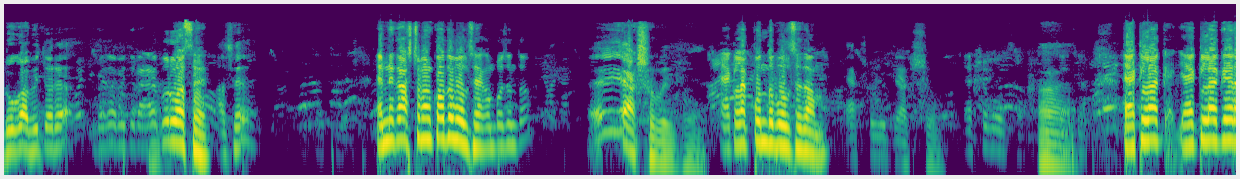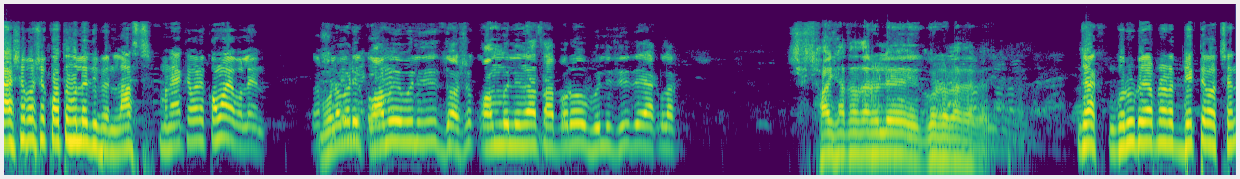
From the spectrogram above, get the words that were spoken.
ডুগা ভিতরে। ঢোকার ভিতরে আর গরু আছে? আছে। এমনি কাস্টমার কত বলছে এখন পর্যন্ত? এই একশো বলছে। এক লাখ পর্যন্ত বলছে দাম। একশো বলছে একশো। হ্যাঁ। এক লাখ এক লাখের আশেপাশে কত হলে দিবেন? লাস্ট মানে একেবারে কমায় বলেন। মোটামুটি কমই বলেছি দশও কম বলি না তারপরেও বলেছি যে এক লাখ ছয় সাত হাজার হলে গরু যাক গরুটা আপনারা দেখতে পাচ্ছেন।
